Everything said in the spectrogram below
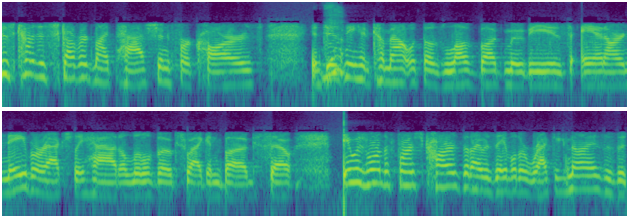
just kind of discovered my passion for cars. And Disney yeah. had come out with those Love Bug movies, and our neighbor actually had a little Volkswagen Bug. So it was one of the first cars that I was able to recognize as a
